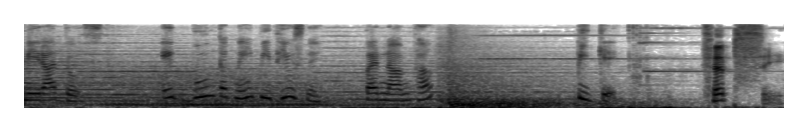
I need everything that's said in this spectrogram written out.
मेरा दोस्त एक बूंद तक नहीं पी थी उसने पर नाम था पीके Tipsy.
